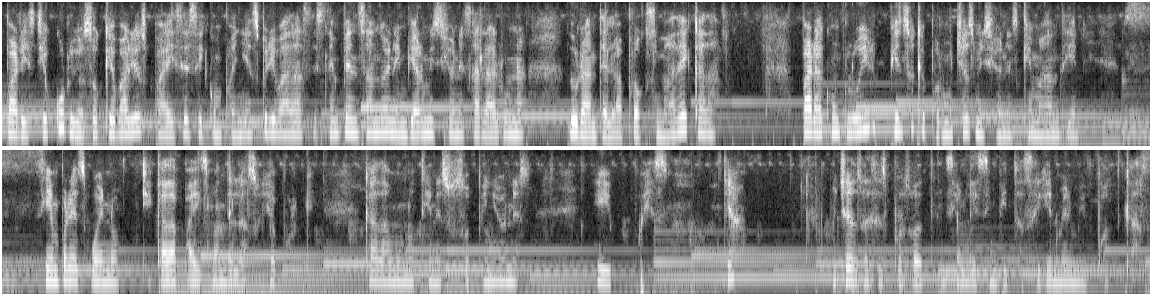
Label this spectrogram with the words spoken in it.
pareció curioso que varios países y compañías privadas estén pensando en enviar misiones a la Luna durante la próxima década. Para concluir, pienso que por muchas misiones que manden, siempre es bueno que cada país mande la suya porque cada uno tiene sus opiniones. Y pues ya. Muchas gracias por su atención. Les invito a seguirme en mi podcast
